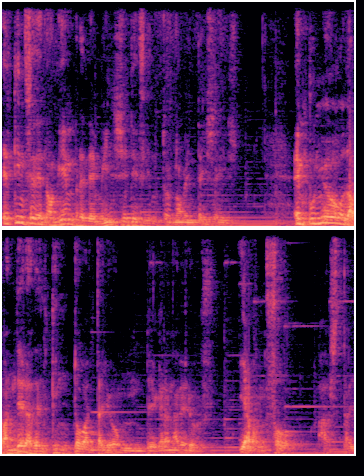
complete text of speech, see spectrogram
el 15 de noviembre de 1796, empuñó la bandera del quinto batallón de granaderos y avanzó hasta el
